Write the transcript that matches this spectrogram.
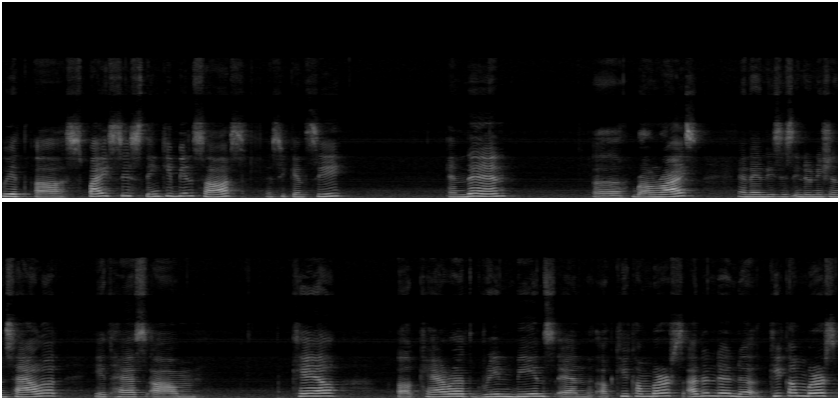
with a spicy stinky bean sauce as you can see. And then uh, brown rice. And then this is Indonesian salad. It has um, kale, uh, carrot, green beans, and uh, cucumbers. Other than the cucumbers,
